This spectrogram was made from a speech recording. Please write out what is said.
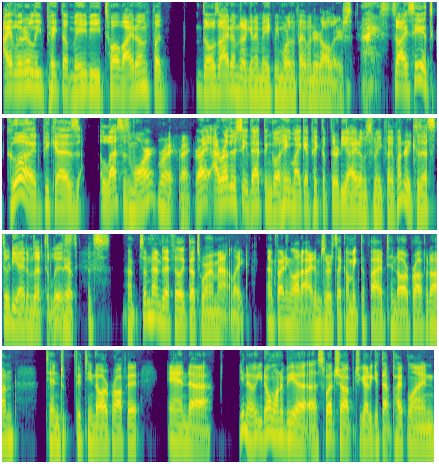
I literally picked up maybe 12 items, but those items are going to make me more than $500. nice. So I say it's good because less is more, Right, right. right? I'd rather say that than go, hey, Mike, I picked up 30 items to make 500 because that's 30 items I have to list. Yep. It's um, sometimes I feel like that's where I'm at. Like I'm finding a lot of items where it's like I'll make the five, ten dollar profit on, ten to fifteen dollar profit, and uh, you know you don't want to be a, a sweatshop, but you got to get that pipeline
